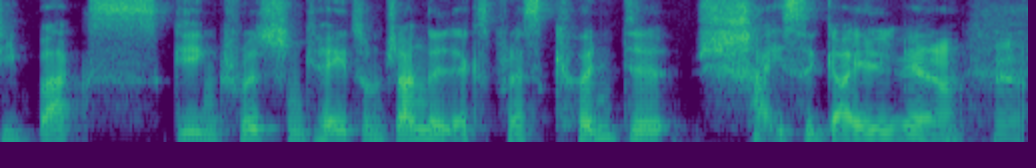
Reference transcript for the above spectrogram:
die Bucks gegen Christian Cage und Jungle Express könnte scheiße geil werden. Ja, ja.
